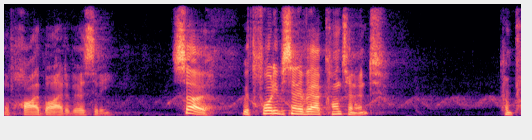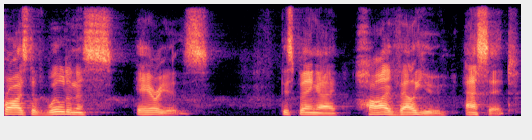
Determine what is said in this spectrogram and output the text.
of high biodiversity. So, with 40% of our continent comprised of wilderness areas, this being a high value asset,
